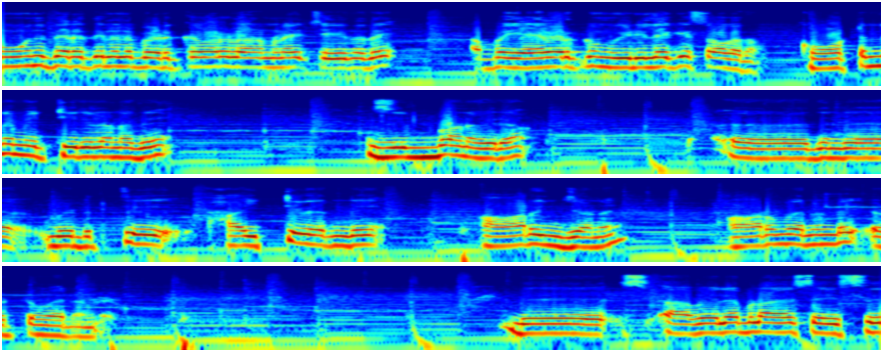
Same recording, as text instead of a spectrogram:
മൂന്ന് തരത്തിലുള്ള ബെഡ് കവറുകളാണ് നമ്മൾ ചെയ്യുന്നത്. അപ്പൊ ഏവർക്കും വീഡിയോയിലേക്ക് സ്വാഗതം. കോട്ടന്റെ ഇത് സിബാണ് വരിക. ഇതിന്റെ വെടുത്ത് ഹൈറ്റ് വരുന്നത് ആറ് ഇഞ്ചാണ് ആറും വരുന്നുണ്ട് എട്ടും വരുന്നുണ്ട്. ഇത് അവൈലബിൾ ആയ സൈസ്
